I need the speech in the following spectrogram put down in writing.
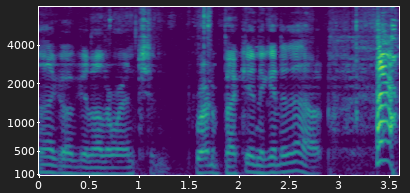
I go get another wrench and run it back in to get it out. Ha!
